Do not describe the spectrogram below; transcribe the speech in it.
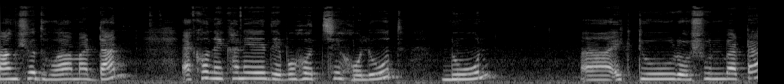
মাংস ধোয়া আমার ডান এখন এখানে দেব হচ্ছে হলুদ, নুন একটু রসুন বাটা,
